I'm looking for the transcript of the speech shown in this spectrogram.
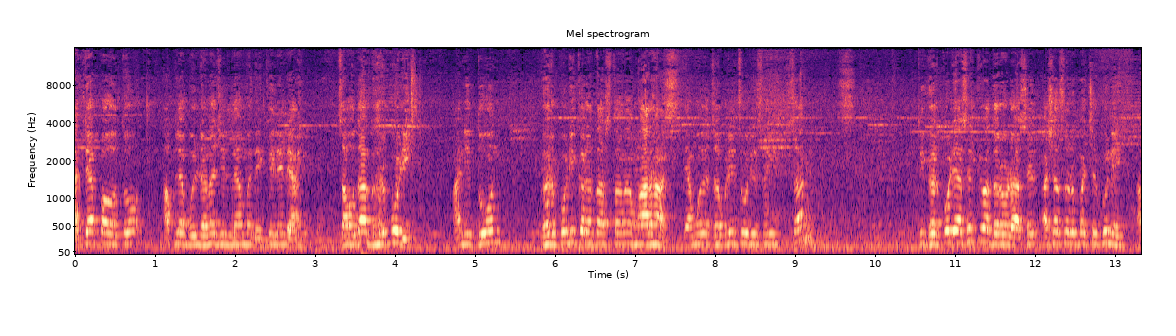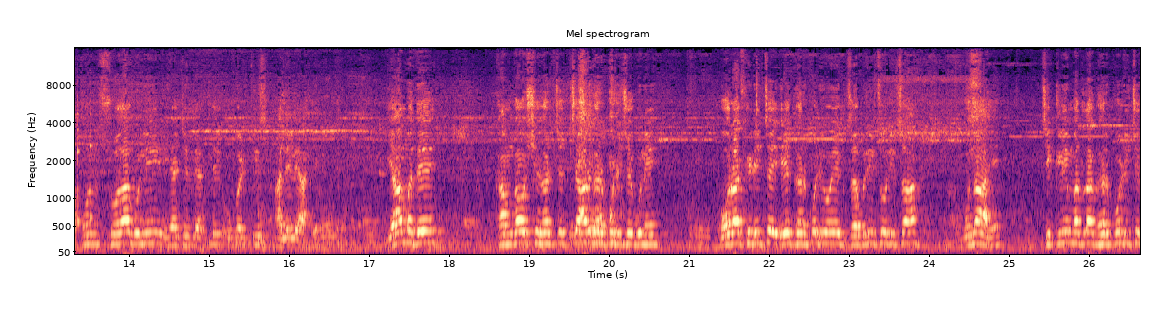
अद्याप पाहतो आपल्या बुलढाणा जिल्ह्यामध्ये केलेल्या चौदा घरपोडी आणि दोन घरपोडी करत असताना मारहाण त्यामुळे जबरी चोरीसहितचा ती घरपोडी असेल किंवा दरोडा असेल अशा स्वरूपाचे गुन्हे आपण सोळा गुन्हे या जिल्ह्यातले उघडकीस आलेले आहेत. यामध्ये खामगाव शहरचे चार घरपोडीचे गुन्हे बोराखेडीचे एक घरपोडी व एक जबरी चोरीचा गुन्हा आहे. चिखलीमधला घरपोडीचे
